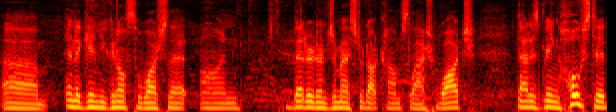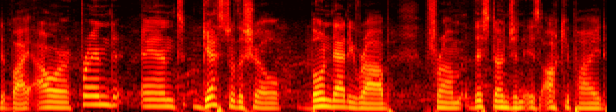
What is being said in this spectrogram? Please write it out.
Um, and again, you can also watch that on betterdungeonmaster.com slash watch. That is being hosted by our friend and guest of the show, Bone Daddy Rob from This Dungeon is Occupied,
